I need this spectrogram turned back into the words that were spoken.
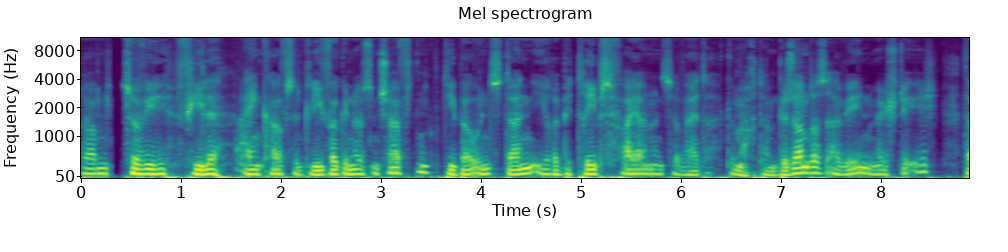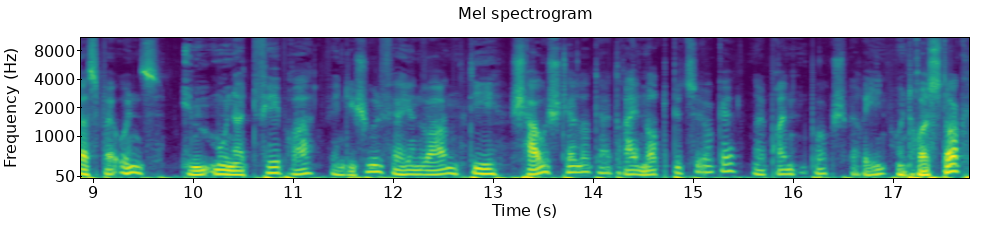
haben, sowie viele Einkaufs- und Liefergenossenschaften, die bei uns dann ihre Betriebsfeiern und so weiter gemacht haben. Besonders erwähnen möchte ich, dass bei uns im Monat Februar, wenn die Schulferien waren, die Schausteller der drei Nordbezirke, Neubrandenburg, Schwerin und Rostock,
